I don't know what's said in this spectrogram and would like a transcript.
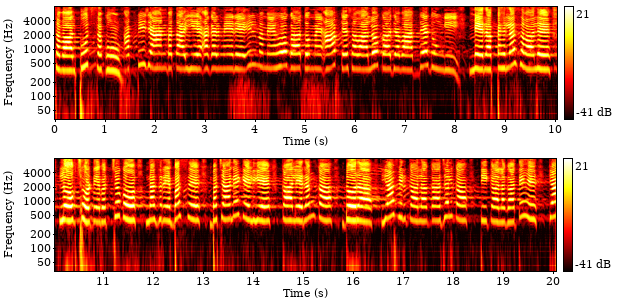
सवाल पूछ सकूँ। अप्पी जान बताइए अगर मेरे इल्म में होगा तो मैं आपके सवालों का जवाब दे दूँगी। मेरा पहला सवाल है लोग छोटे बच्चों को नजरे बस से बचाने के लिए काले रंग का डोरा या फिर काला काजल का टीका लगाते हैं। क्या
